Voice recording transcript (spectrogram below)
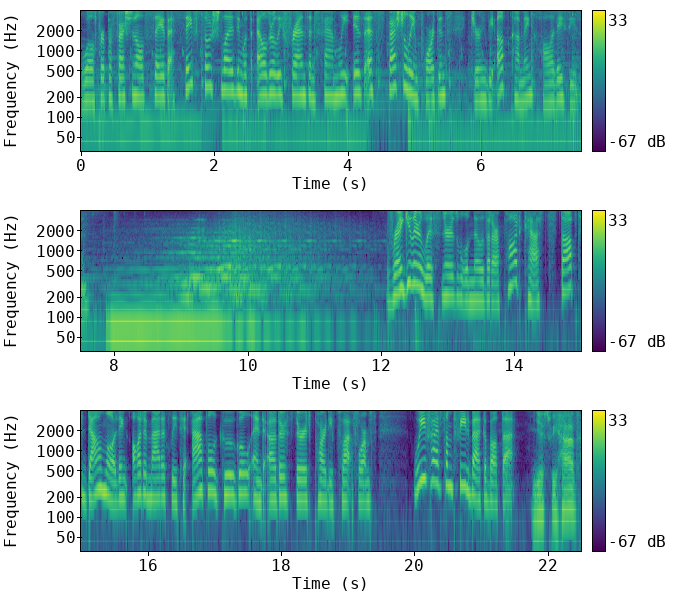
welfare professionals say that safe socializing with elderly friends and family is especially important during the upcoming holiday season. Regular listeners will know that our podcast stopped downloading automatically to Apple, Google, and other third party platforms. We've had some feedback about that. Yes, we have.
